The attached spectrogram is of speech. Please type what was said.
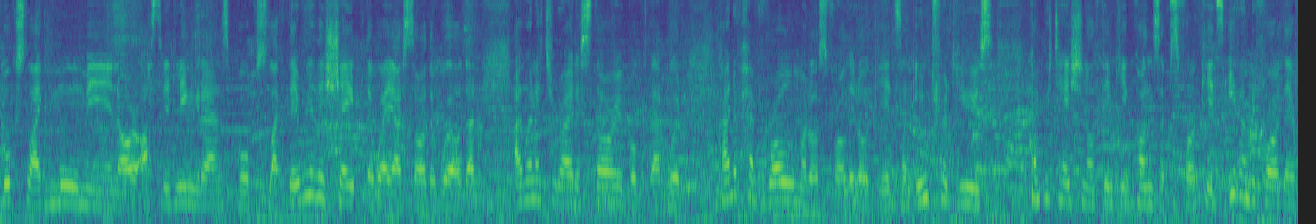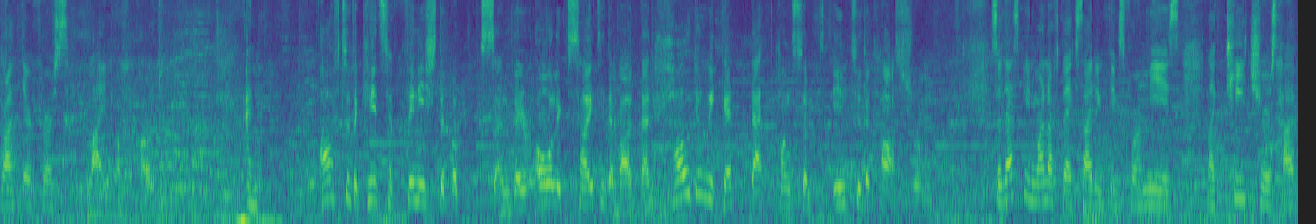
books like Moomin or Astrid Lindgren's books, like they really shaped the way I saw the world. And I wanted to write a storybook that would kind of have role models for little kids and introduce computational thinking concepts for kids even before they write their first line of code. And after the kids have finished the books and they're all excited about that, how do we get that concept into the classroom? So that's been one of the exciting things for me is like teachers have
